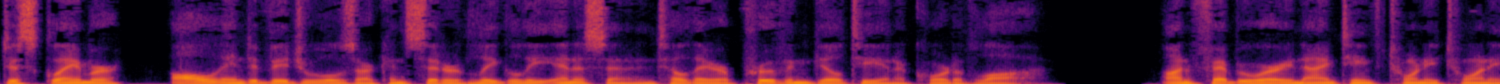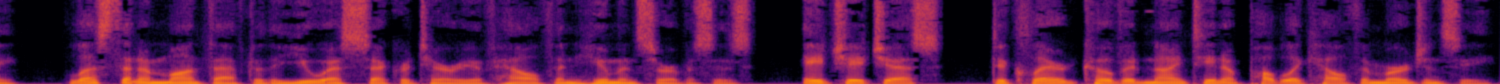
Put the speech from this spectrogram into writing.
Disclaimer All individuals are considered legally innocent until they are proven guilty in a court of law. On February 19, 2020, less than a month after the U.S. Secretary of Health and Human Services, HHS, declared COVID 19 a public health emergency,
